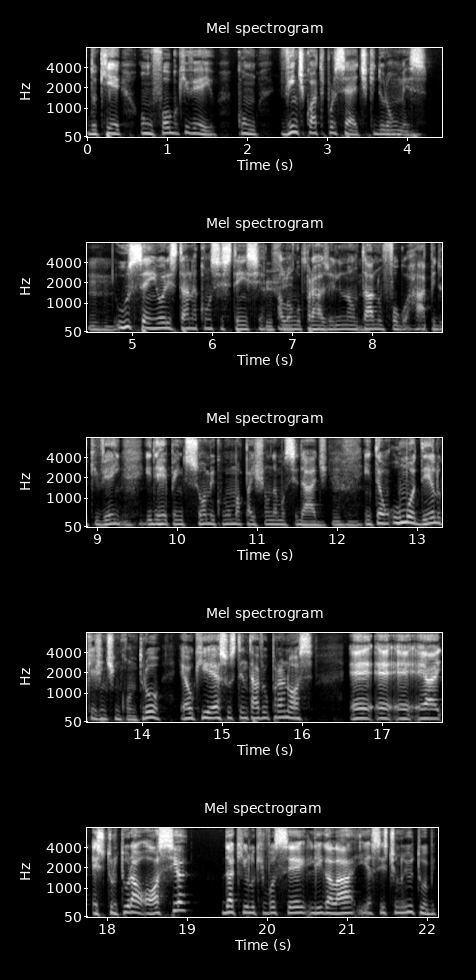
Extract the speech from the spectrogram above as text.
do que um fogo que veio com 24 por 7, que durou um mês. Uhum. O Senhor está na consistência Perfeito. a longo prazo. Ele não está no fogo rápido que vem uhum. e de repente some como uma paixão da mocidade. Uhum. Então, o modelo que a gente encontrou é o que é sustentável para nós. É, é, é, é a estrutura óssea daquilo que você liga lá e assiste no YouTube.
